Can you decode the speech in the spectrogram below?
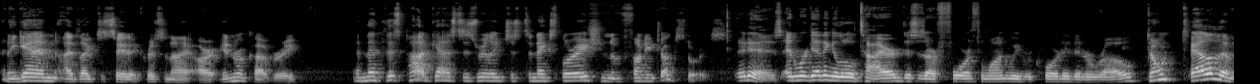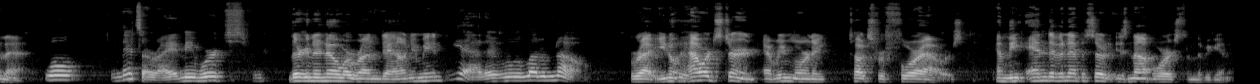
and again, I'd like to say that Chris and I are in recovery, and that this podcast is really just an exploration of funny drug stories. it is, and we're getting a little tired. This is our fourth one we've recorded in a row. Don't tell them that. Well, that's all right. I mean, we're just, They're gonna know we're run down. You mean? yeah. We'll let them know. Right. You know, Howard Stern every morning talks for four hours, and the end of an episode is not worse than the beginning.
